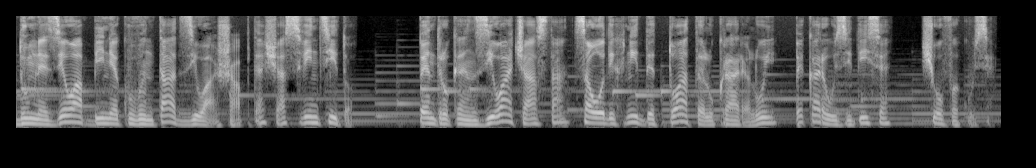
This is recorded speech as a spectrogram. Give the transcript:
Dumnezeu a binecuvântat ziua a șaptea și a sfințit-o, pentru că în ziua aceasta s-a odihnit de toată lucrarea lui pe care o zidise și o făcuse.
